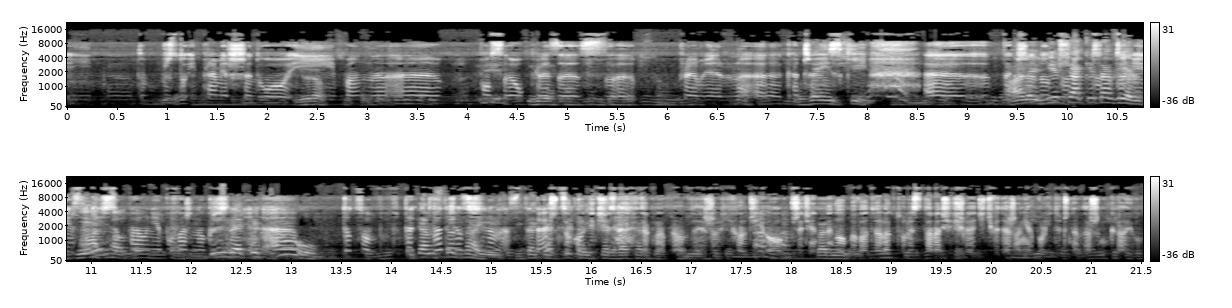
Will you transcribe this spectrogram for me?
i mm, to po prostu i premier Szydło i pan e, poseł, prezes, e, premier e, Kaczyński. E, także Ale no, wiesz, to, jakie to, to nie jest wielkie? jakieś zupełnie poważne określenie. E, to co, w te, I tam 102 jest. 2017, I tak tak? Cokolwiek się zmieni tak naprawdę, jeżeli chodzi o przeciętnego obywatela, który stara się śledzić wydarzenia polityczne w naszym kraju.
